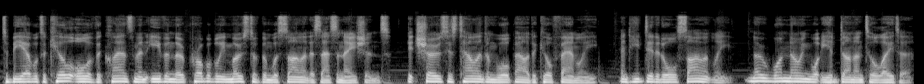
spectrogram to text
To be able to kill all of the clansmen even though probably most of them were silent assassinations. It shows his talent and willpower to kill family, and he did it all silently, no one knowing what he had done until later,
